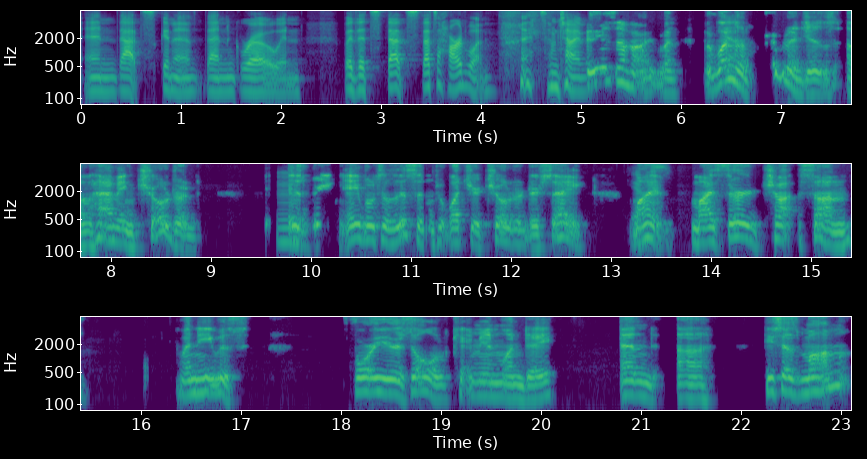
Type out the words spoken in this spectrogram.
and that's gonna then grow and. But that's that's that's a hard one sometimes. It is a hard one. But one yeah. of the privileges of having children mm. is being able to listen to what your children are saying my my third ch- son, when he was four years old, came in one day, and uh, he says, "Mom,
